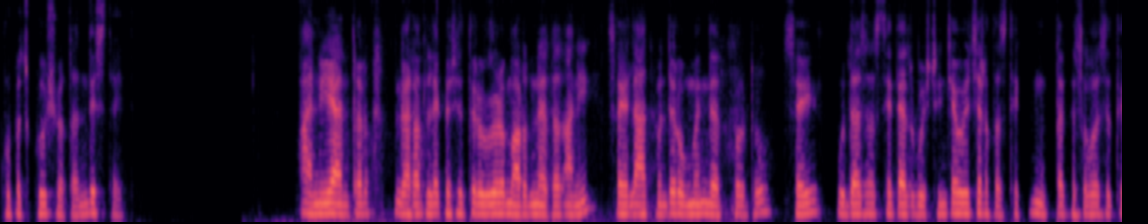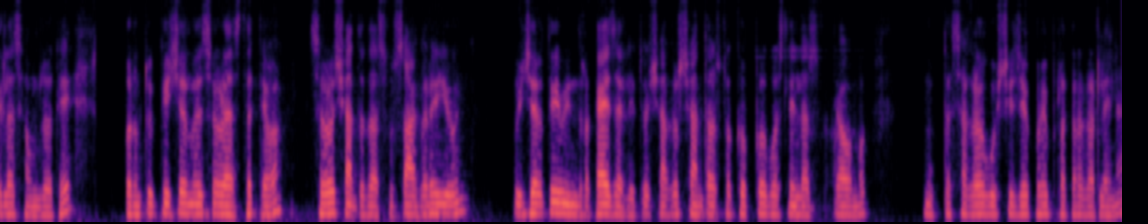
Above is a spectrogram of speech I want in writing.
खूपच खुश होताना दिसत आहेत आणि यानंतर घरातले कसे तरी वेळ मारून येतात आणि सईला आतमध्ये रोमन देत करतो सई उदास असते त्याच गोष्टींच्या विचारत असते. मुक्ता कसं बसं तिला समजवते. परंतु किचनमध्ये सगळे असतात तेव्हा सगळं शांतता असतो. सागरही येऊन विचारते इंद्र काय झाले? तो सागर शांत असतो गप्प बसलेला असतो. तेव्हा मग. मुक्त सगळ्या गोष्टी जे काही प्रकार घडले ना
